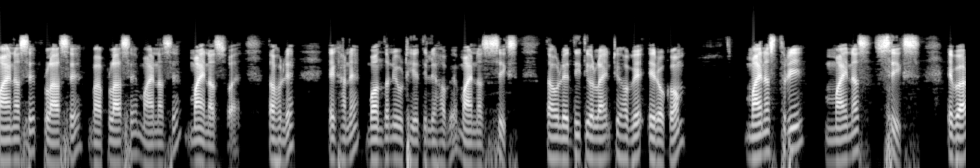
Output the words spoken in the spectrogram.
মাইনাসে প্লাসে বা প্লাসে মাইনাসে মাইনাস হয়। তাহলে এখানে বন্ধনী উঠিয়ে দিলে হবে মাইনাস সিক্স তাহলে দ্বিতীয় লাইনটি হবে এরকম মাইনাস থ্রি মাইনাস সিক্স এবার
